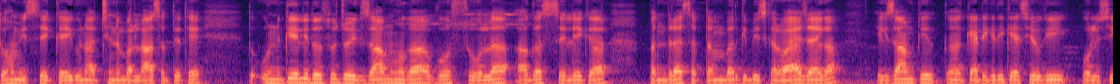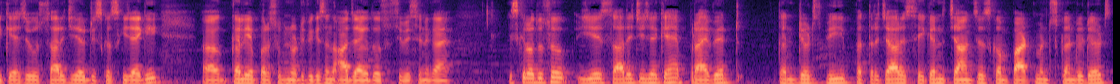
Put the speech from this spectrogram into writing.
तो हम इससे कई गुना अच्छे नंबर ला सकते थे। तो उनके लिए दोस्तों जो एग्ज़ाम होगा वो 16 अगस्त से लेकर 15 सितंबर के बीच करवाया जाएगा। एग्ज़ाम की कैटेगरी कैसी होगी पॉलिसी कैसी वो सारी चीज़ें डिस्कस की जाएगी। आ, कल या परसों में नोटिफिकेशन आ जाएगा दोस्तों सी ने कहा है इसके अलावा दोस्तों ये सारी चीज़ें क्या हैं प्राइवेट कैंडिडेट्स भी पत्रचार second chances compartments candidates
